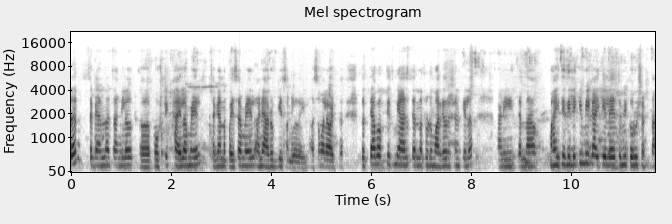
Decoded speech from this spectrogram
तर सगळ्यांना चांगलं पौष्टिक खायला मिळेल सगळ्यांना पैसा मिळेल आणि आरोग्य चांगलं राहील असं मला वाटतं. तर त्या बाबतीत मी आज त्यांना थोडं मार्गदर्शन केलं आणि त्यांना माहिती दिली की मी काय केलंय तुम्ही करू शकता.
